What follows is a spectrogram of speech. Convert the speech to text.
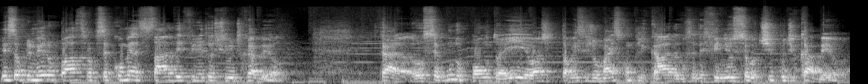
Esse é o primeiro passo para você começar a definir seu estilo de cabelo. Cara, o segundo ponto aí, eu acho que talvez seja o mais complicado, é você definir o seu tipo de cabelo.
